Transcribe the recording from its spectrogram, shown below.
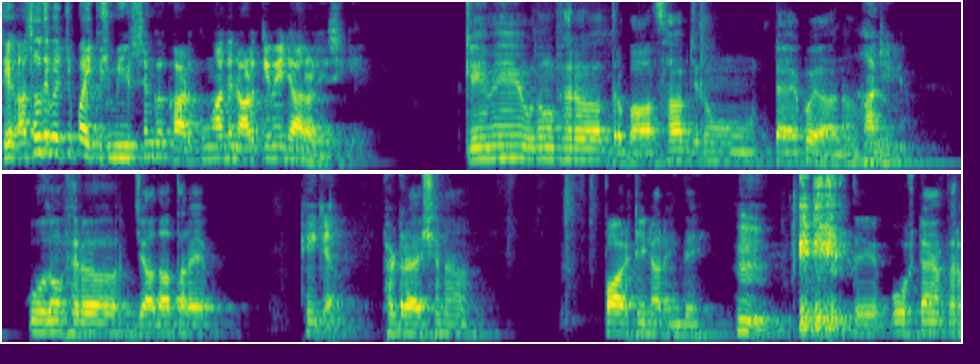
ਤੇ ਅਸਲ ਦੇ ਵਿੱਚ ਭਾਈ ਕਸ਼ਮੀਰ ਸਿੰਘ ਖਾੜਕੂਆਂ ਦੇ ਨਾਲ ਕਿਵੇਂ ਜਾ ਰਲੇ ਸੀਗੇ? ਕਿਵੇਂ ਉਦੋਂ ਫਿਰ ਦਰਬਾਰ ਸਾਹਿਬ ਜਦੋਂ ਅਟੈਕ ਹੋਇਆ ਨਾ ਹਾਂਜੀ। ਉਦੋਂ ਫਿਰ ਜ਼ਿਆਦਾਤਰ ਠੀਕ ਹੈ ਫੈਡਰੇਸ਼ਨ ਪਾਰਟੀ ਨਾਲ ਰਹਿੰਦੇ। ਹੂੰ। ਤੇ ਉਸ ਟਾਈਮ ਫਿਰ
